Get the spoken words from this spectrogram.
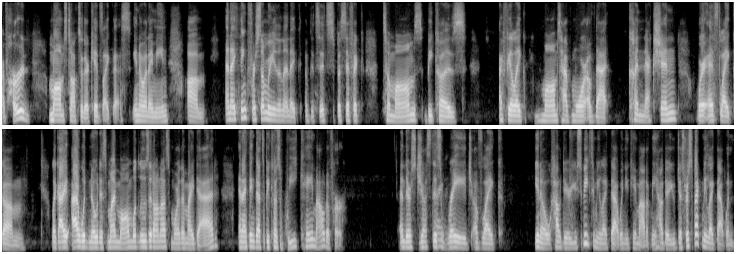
i've heard moms talk to their kids like this you know what i mean? Um and i think for some reason and I, it's it's specific to moms because i feel like moms have more of that connection where it's like um like i i would notice my mom would lose it on us more than my dad and i think that's because we came out of her. And there's just this right. rage of like you know how dare you speak to me like that when you came out of me? How dare you disrespect me like that when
